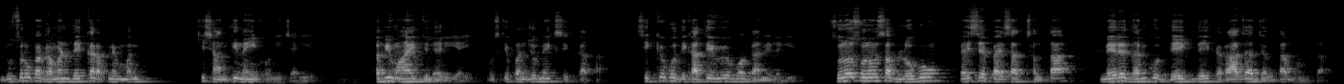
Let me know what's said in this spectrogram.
दूसरों का घमंड देखकर अपने मन की शांति नहीं खोनी चाहिए। तभी वहाँ एक गिलहरी आई। उसके पंजों में एक सिक्का था। सिक्के को दिखाते हुए वह गाने लगी। सुनो सुनो सब लोगों, कैसे पैसा छलता, मेरे धन को देख देख राजा जलता भूनता।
